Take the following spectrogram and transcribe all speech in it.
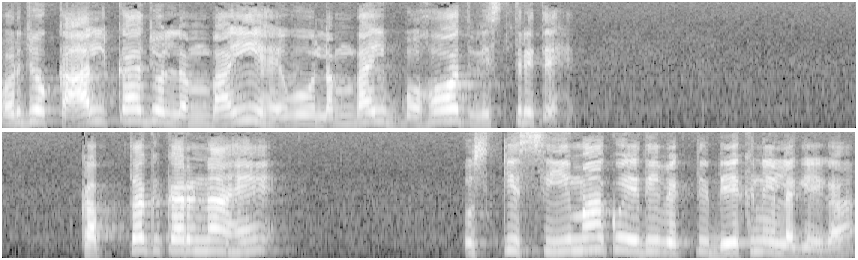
और जो काल का जो लंबाई है, वो लंबाई बहुत विस्तृत है। कब तक करना है, उसकी सीमा को यदि व्यक्ति देखने लगेगा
